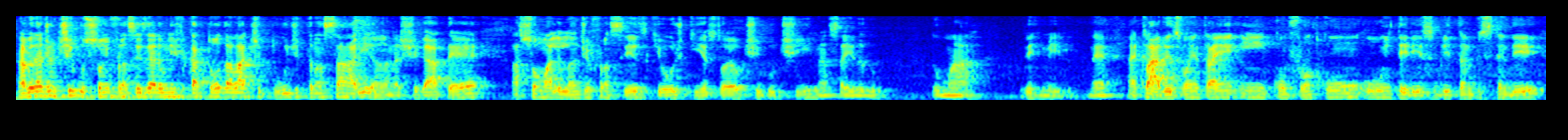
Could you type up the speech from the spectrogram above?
Na verdade, o antigo sonho francês era unificar toda a latitude transsaariana, chegar até a Somalilândia francesa, que hoje que restou é o Djibouti, na saída do, do mar vermelho. Né? É claro, eles vão entrar em, em confronto com o interesse britânico de estender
